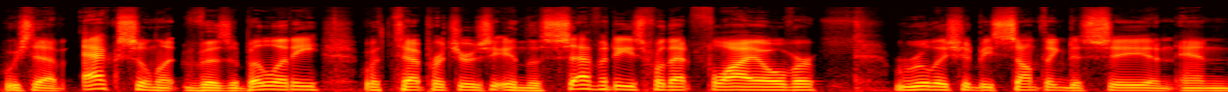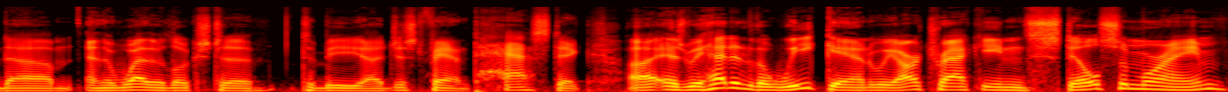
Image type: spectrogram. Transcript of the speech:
We should have excellent visibility with temperatures in the 70s for that flyover really should be something to see, and and um, and the weather looks to to be uh, just fantastic. Uh, as we head into the weekend, we are tracking still some rain.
